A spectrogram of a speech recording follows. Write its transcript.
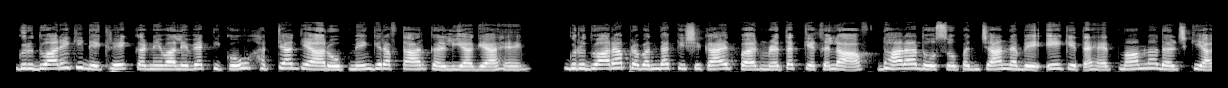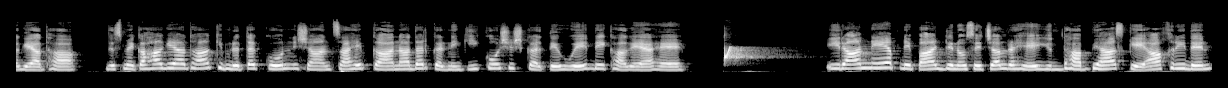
गुरुद्वारे की देखरेख करने वाले व्यक्ति को हत्या के आरोप में गिरफ़्तार कर लिया गया है। गुरुद्वारा प्रबंधक की शिकायत पर मृतक के खिलाफ धारा दो सौ पंचानबे ए के तहत मामला दर्ज किया गया था, जिसमें कहा गया था कि मृतक को निशान साहिब का अनादर करने की कोशिश करते हुए देखा गया है। ईरान ने अपने पाँच दिनों से चल रहे युद्धाभ्यास के आखिरी दिन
